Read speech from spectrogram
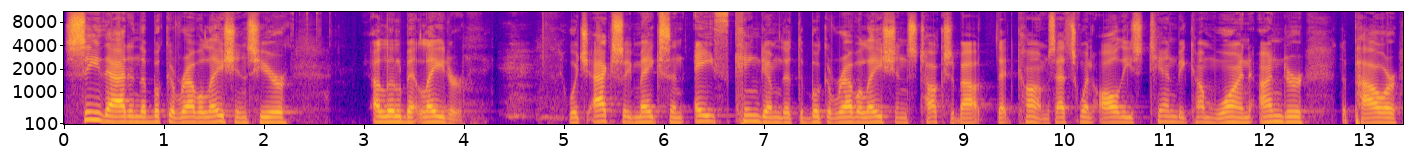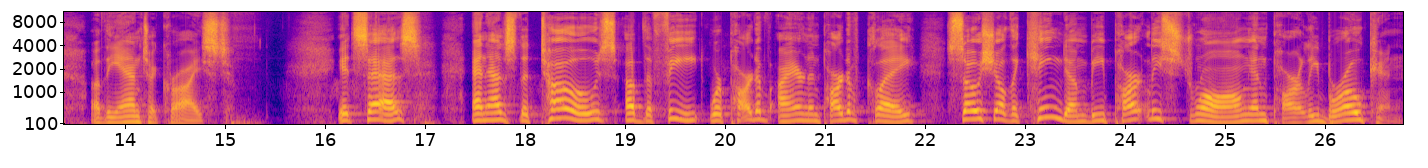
see that in the book of Revelations here a little bit later, which actually makes an eighth kingdom that the book of Revelations talks about that comes. That's when all these ten become one under the power of the Antichrist. It says, and as the toes of the feet were part of iron and part of clay, so shall the kingdom be partly strong and partly broken.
